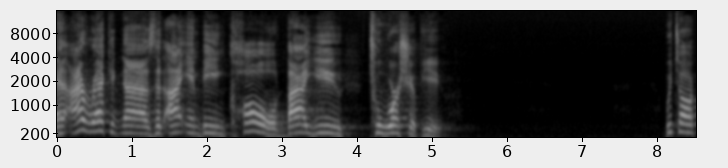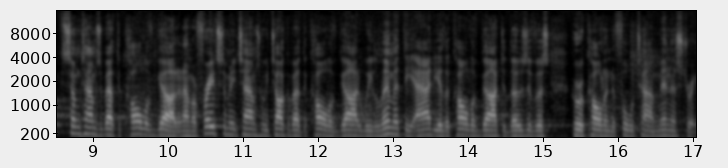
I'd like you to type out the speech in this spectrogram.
And I recognize that I am being called by you to worship you. We talk sometimes about the call of God, and I'm afraid so many times when we talk about the call of God, we limit the idea of the call of God to those of us who are called into full time ministry.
